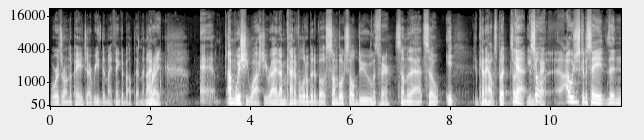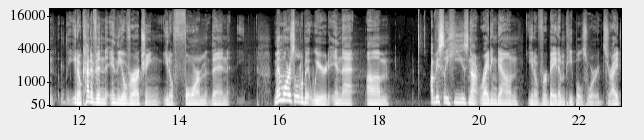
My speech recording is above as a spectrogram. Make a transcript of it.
words are on the page. I read them i think about them. And i'm Right. Eh, i'm wishy-washy right? I'm kind of a little bit of both. Some books i'll do That's fair. some of that. So it, it kind of helps but sorry, yeah. you can So back. I was just gonna say then you know kind of in in the overarching you know form then memoir is a little bit weird in that um obviously he's not writing down you know verbatim people's words right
